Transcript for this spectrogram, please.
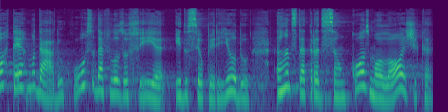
Por ter mudado o curso da filosofia e do seu período, antes da tradição cosmológica,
